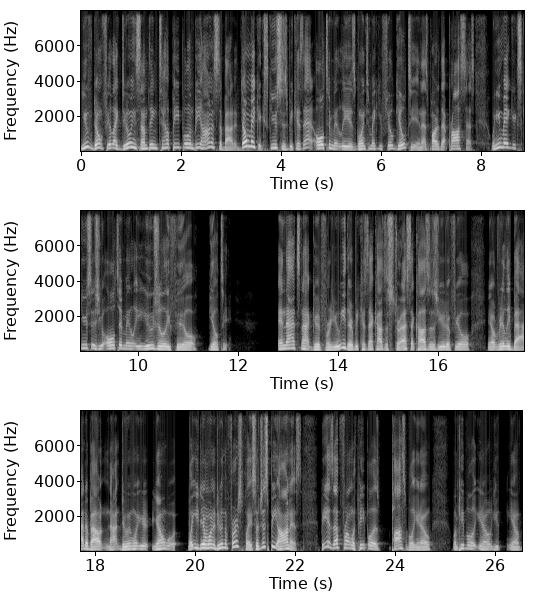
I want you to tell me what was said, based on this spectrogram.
you don't feel like doing something, tell people and be honest about it. Don't make excuses because that ultimately is going to make you feel guilty. And that's part of that process. When you make excuses, you ultimately usually feel guilty. And that's not good for you either because that causes stress. That causes you to feel, you know, really bad about not doing what you're, you know, what you didn't want to do in the first place. So just be honest. Be as upfront with people as possible. You know, when people, you know, you, you know,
